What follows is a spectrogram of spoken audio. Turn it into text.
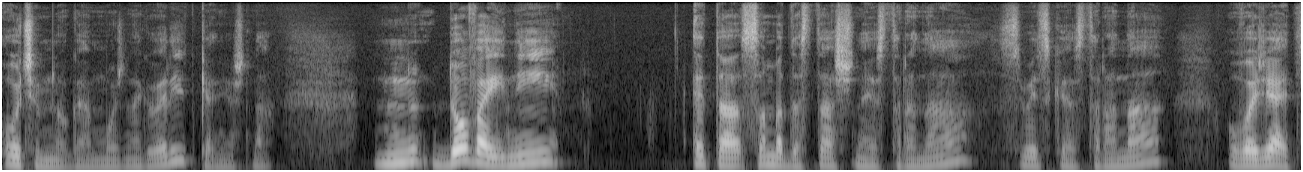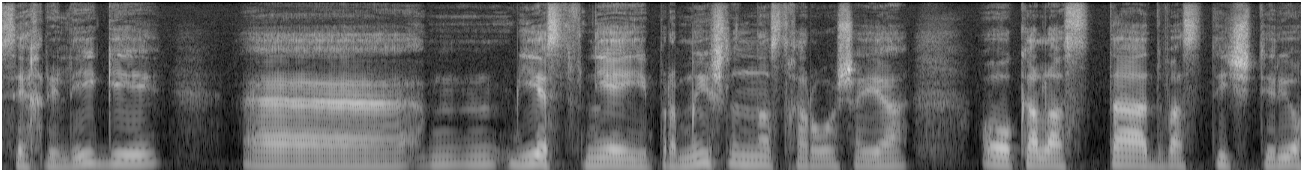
очень много можно говорить, конечно. До войны это самодостаточная страна, светская страна, уважает всех религий, есть в ней промышленность хорошая, около 124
